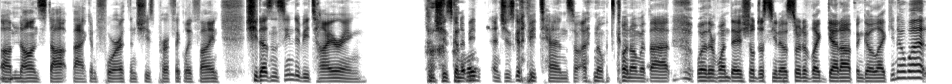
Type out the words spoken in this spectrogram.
um, nonstop back and forth, and she's perfectly fine. She doesn't seem to be tiring. And she's gonna be and she's gonna be 10, so I don't know what's going on with that. Whether one day she'll just, you know, sort of like get up and go like, you know what?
